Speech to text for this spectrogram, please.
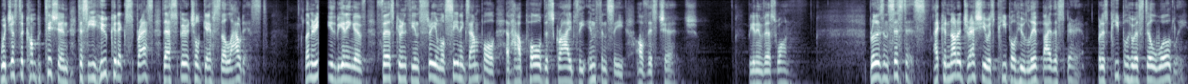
were just a competition to see who could express their spiritual gifts the loudest. Let me read you the beginning of 1 Corinthians 3, and we'll see an example of how Paul describes the infancy of this church. Beginning in verse 1. Brothers and sisters, I could not address you as people who live by the Spirit, but as people who are still worldly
